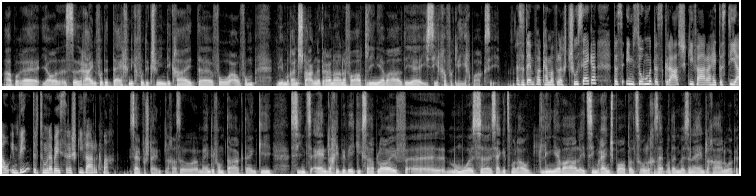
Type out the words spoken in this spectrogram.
Aber äh, ja, es, rein von der Technik, von der Geschwindigkeit, äh, von, auch vom, wie man an Stangen dran fährt, Linienwahl, die äh, ist sicher vergleichbar gewesen. Also in dem Fall kann man vielleicht schon sagen, dass im Sommer das Gras-Skifahren hat das die auch im Winter zu einem besseren Skifahrer gemacht? Selbstverständlich. Also am Ende vom Tag denke ich, sind es ähnliche Bewegungsabläufe. Äh, man muss, äh, sage jetzt mal auch die Linienwahl jetzt im Rennsport als solches hat man dann müssen ähnlich anschauen. Und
